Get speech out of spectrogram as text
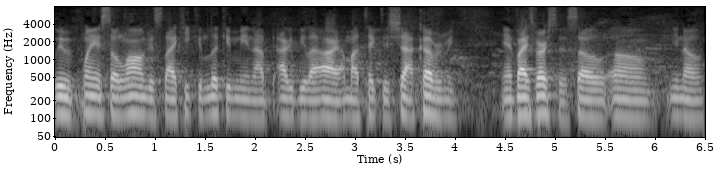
we've been playing so long, it's like he can look at me and I, I could be like, all right, I'm to take this shot, cover me, and vice versa. So, um, you know,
